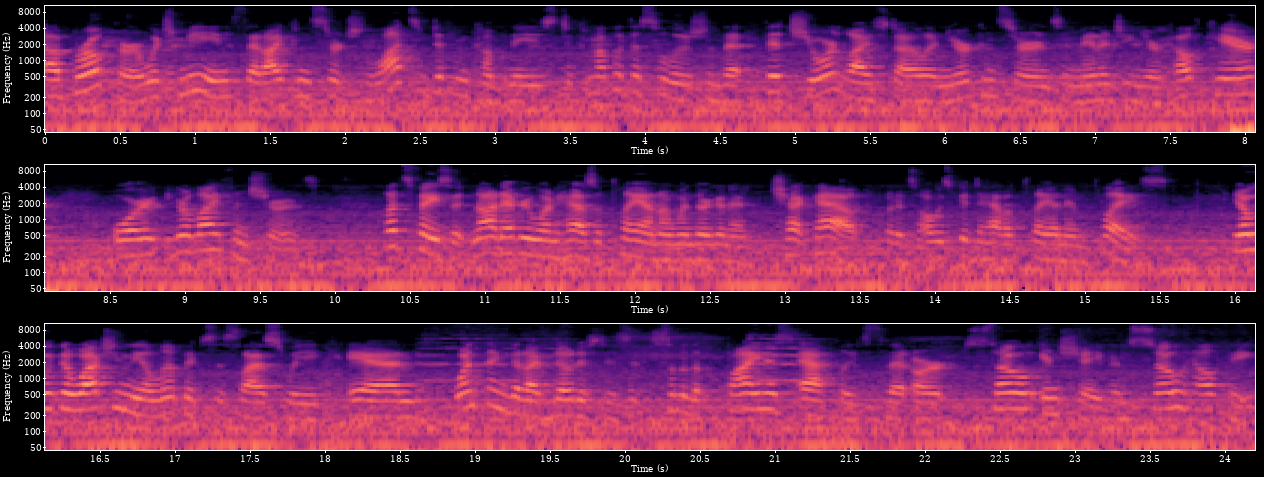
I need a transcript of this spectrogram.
a broker, which means that I can search lots of different companies to come up with a solution that fits your lifestyle and your concerns in managing your health care or your life insurance. Let's face it, not everyone has a plan on when they're going to check out, but it's always good to have a plan in place. You know, we've been watching the Olympics this last week, and one thing that I've noticed is that some of the finest athletes that are so in shape and so healthy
